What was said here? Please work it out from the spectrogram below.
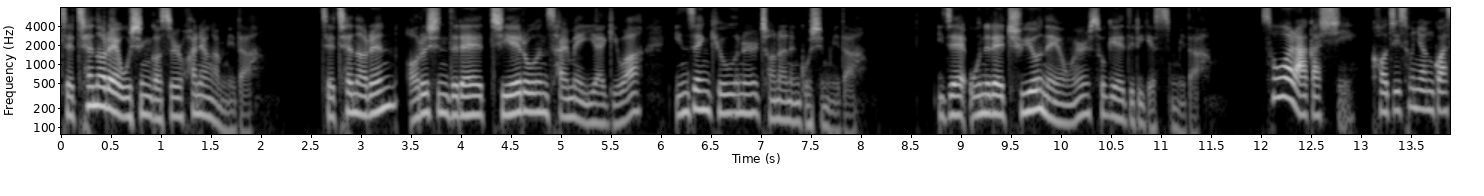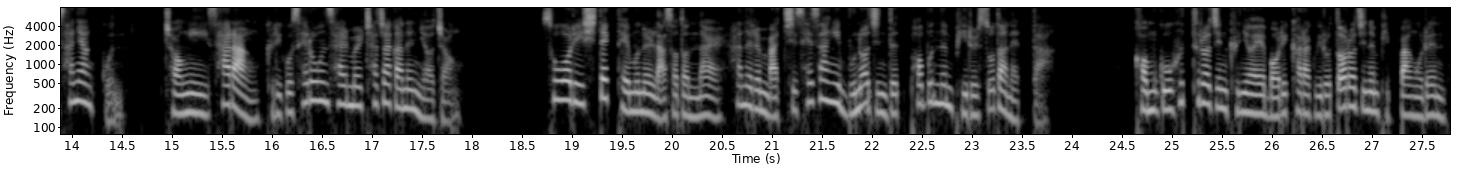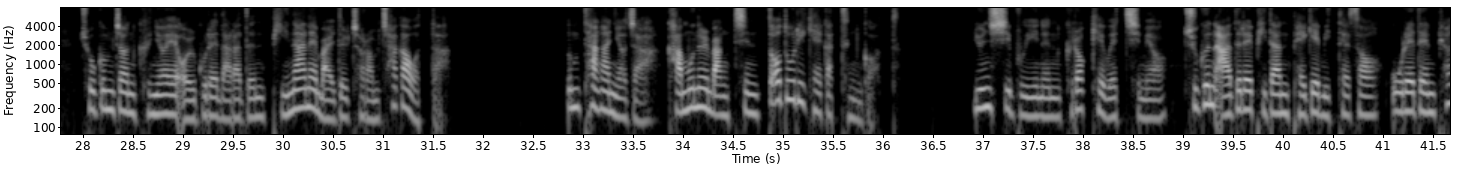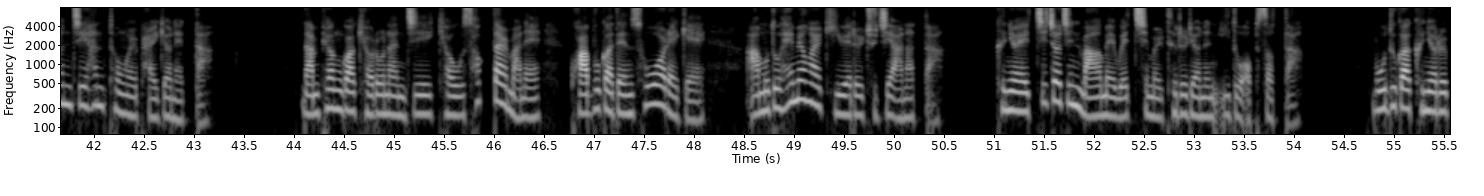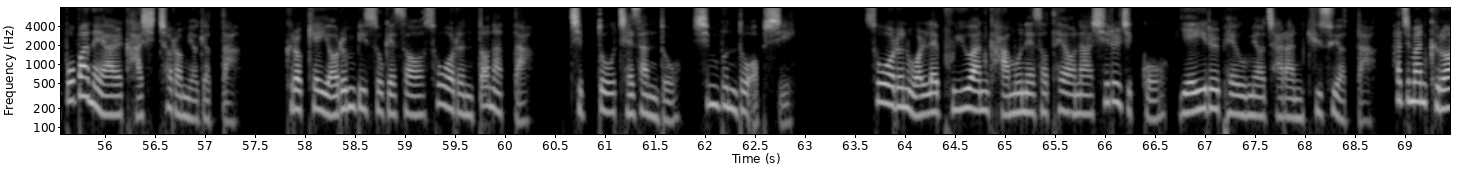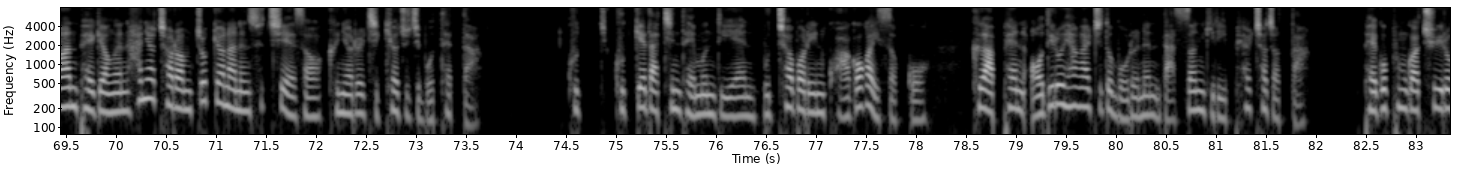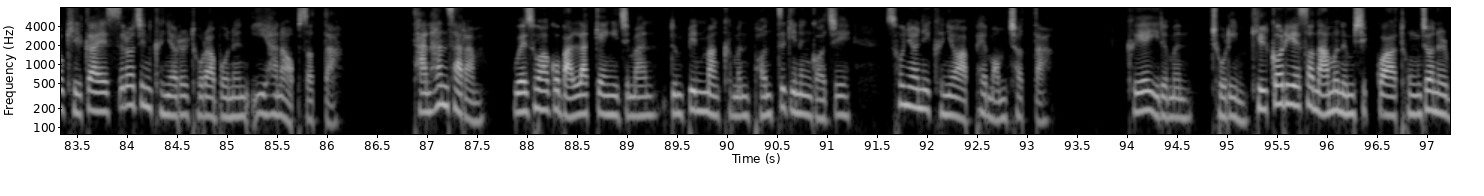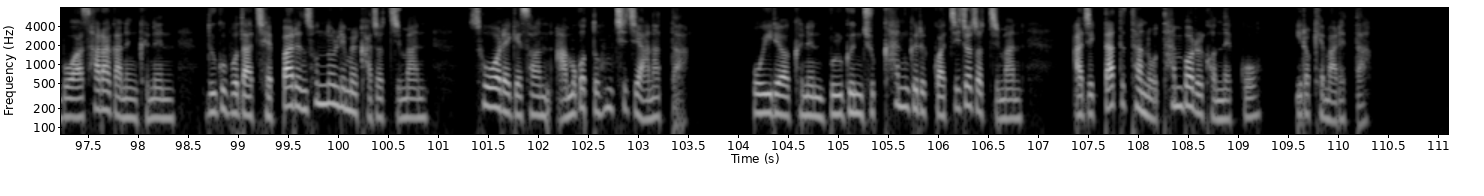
제 채널에 오신 것을 환영합니다. 제 채널은 어르신들의 지혜로운 삶의 이야기와 인생 교훈을 전하는 곳입니다. 이제 오늘의 주요 내용을 소개해 드리겠습니다. 소월 아가씨, 거지 소년과 사냥꾼, 정의, 사랑, 그리고 새로운 삶을 찾아가는 여정. 소월이 시댁 대문을 나서던 날 하늘은 마치 세상이 무너진 듯 퍼붓는 비를 쏟아냈다. 검고 흐트러진 그녀의 머리카락 위로 떨어지는 빗방울은 조금 전 그녀의 얼굴에 날아든 비난의 말들처럼 차가웠다. 음탕한 여자, 가문을 망친 떠돌이 개 같은 것. 윤 씨 부인은 그렇게 외치며 죽은 아들의 비단 베개 밑에서 오래된 편지 한 통을 발견했다. 남편과 결혼한 지 겨우 석 달 만에 과부가 된 소월에게 아무도 해명할 기회를 주지 않았다. 그녀의 찢어진 마음의 외침을 들으려는 이도 없었다. 모두가 그녀를 뽑아내야 할 가시처럼 여겼다. 그렇게 여름비 속에서 소월은 떠났다. 집도 재산도 신분도 없이. 소월은 원래 부유한 가문에서 태어나 시를 짓고 예의를 배우며 자란 귀수였다. 하지만 그러한 배경은 하녀처럼 쫓겨나는 수치에서 그녀를 지켜주지 못했다. 굳, 굳게 닫힌 대문 뒤엔 묻혀버린 과거가 있었고 그 앞엔 어디로 향할지도 모르는 낯선 길이 펼쳐졌다. 배고픔과 추위로 길가에 쓰러진 그녀를 돌아보는 이 하나 없었다. 단 한 사람, 왜소하고 말라깽이지만 눈빛만큼은 번뜩이는 거지 소년이 그녀 앞에 멈췄다. 그의 이름은 조림. 길거리에서 남은 음식과 동전을 모아 살아가는 그는 누구보다 재빠른 손놀림을 가졌지만 소월에게선 아무것도 훔치지 않았다. 오히려 그는 묽은 죽 한 그릇과 찢어졌지만 아직 따뜻한 옷 한 벌을 건넸고 이렇게 말했다.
